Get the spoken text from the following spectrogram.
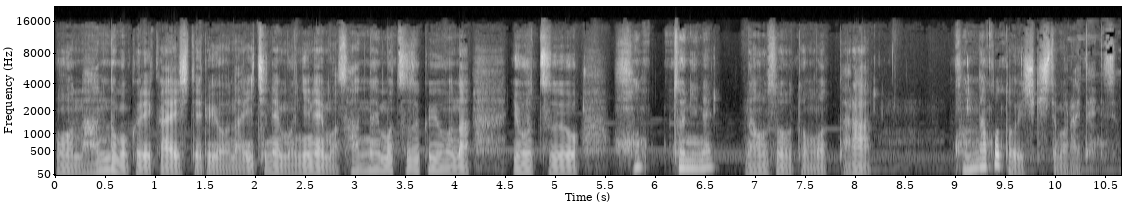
もう何度も繰り返してるような1年も2年も3年も続くような腰痛を本当にね、治そうと思ったら、こんなことを意識してもらいたいんですよ。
